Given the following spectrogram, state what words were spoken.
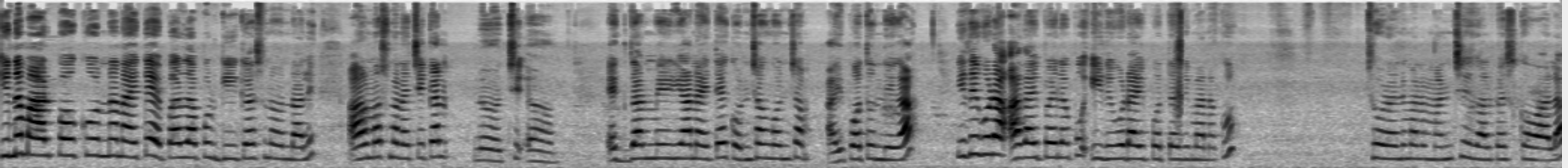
కింద మారిపోకుండానైతే ఎప్పటికప్పుడు గీకేస్తూనే ఉండాలి. ఆల్మోస్ట్ మన చికెన్ ఎగ్ దమ్ బిర్యానీ అయితే కొంచెం కొంచెం అయిపోతుంది ఇక ఇది కూడా అది అయిపోయేలోపు ఇది కూడా అయిపోతుంది మనకు. చూడండి మనం మంచిగా కలిపేసుకోవాలా?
